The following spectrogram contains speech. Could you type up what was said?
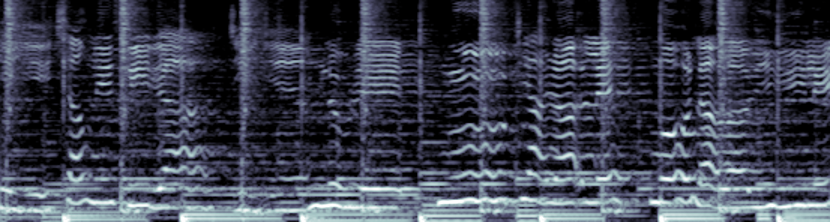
ရဲ့ရေချောင်းလေးစီရာကြည်ပြင်းလူရဲငူပြရာအလဲမောလာပါပြီလေ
